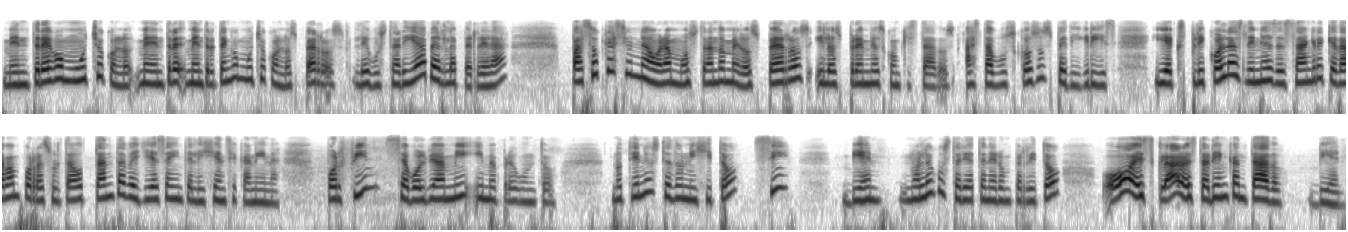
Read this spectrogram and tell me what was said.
me entrego mucho con me, me entretengo mucho con los perros. ¿Le gustaría ver la perrera? Pasó casi una hora mostrándome los perros y los premios conquistados. Hasta buscó sus pedigrís y explicó las líneas de sangre que daban por resultado tanta belleza e inteligencia canina. Por fin se volvió a mí y me preguntó ¿No tiene usted un hijito? Sí. Bien, ¿no le gustaría tener un perrito? Oh, es claro, estaría encantado. Bien,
